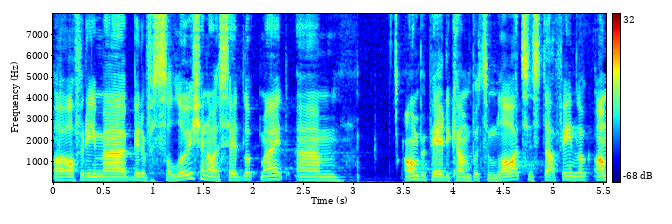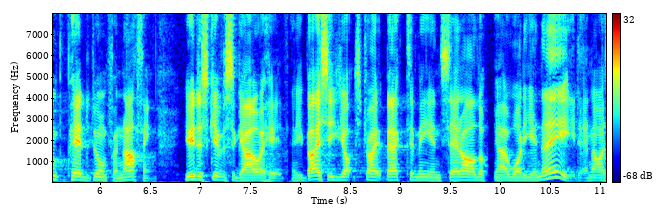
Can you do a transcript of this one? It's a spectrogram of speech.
I offered him a bit of a solution. I said, look, mate. Um, I'm prepared to come and put some lights and stuff in. Look, I'm prepared to do them for nothing. You just give us a go ahead. And he basically got straight back to me and said, oh, look, you know, what do you need? And I,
